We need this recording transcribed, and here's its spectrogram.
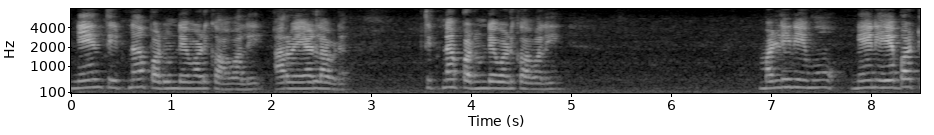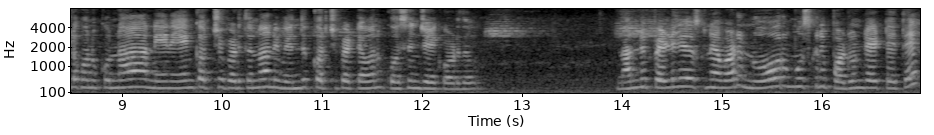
నేను తిట్టినా పడుండేవాడు కావాలి. అరవై ఏళ్ళ ఆవిడ తిట్టినా పడుండేవాడు కావాలి. మళ్ళీ నేను నేను ఏ బట్టలు కొనుక్కున్నా నేను ఏం ఖర్చు పెడుతున్నా నువ్వు ఎందుకు ఖర్చు పెట్టావని క్వశ్చన్ చేయకూడదు. నన్ను పెళ్ళి చేసుకునేవాడు నోరు మూసుకుని పడుండేటైతే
